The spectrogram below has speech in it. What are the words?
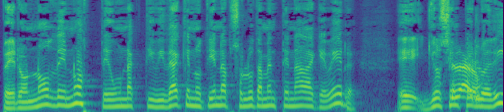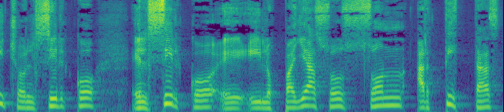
pero no denoste una actividad que no tiene absolutamente nada que ver. Eh, yo siempre lo he dicho, el circo, el circo eh, y los payasos son artistas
